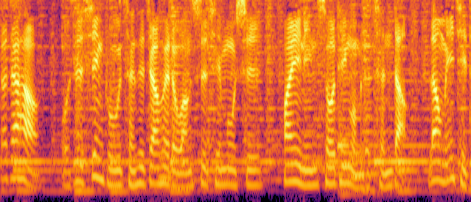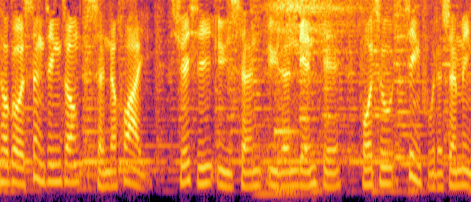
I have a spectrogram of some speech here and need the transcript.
大家好，我是幸福城市教会的王世清牧师，欢迎您收听我们的晨祷。让我们一起透过圣经中神的话语，学习与神与人连结，活出幸福的生命。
